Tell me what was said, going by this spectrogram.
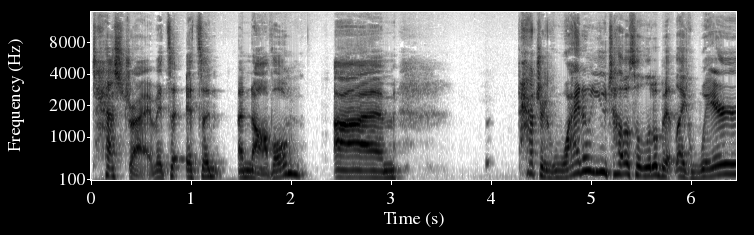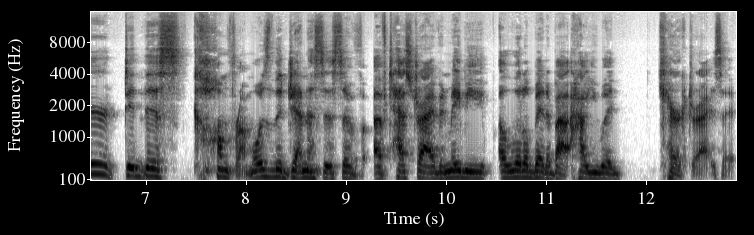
Test Drive. It's a it's a, a novel. Um, Patrick, why don't you tell us a little bit like where did this come from? What was the genesis of of test drive and maybe a little bit about how you would characterize it?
